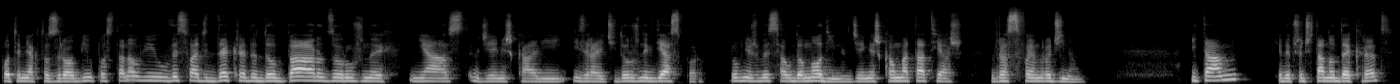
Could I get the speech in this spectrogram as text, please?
po tym jak to zrobił, postanowił wysłać dekret do bardzo różnych miast, gdzie mieszkali Izraelici, do różnych diaspor. Również wysłał do Modin, gdzie mieszkał Matatiasz wraz z swoją rodziną. I tam, kiedy przeczytano dekret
